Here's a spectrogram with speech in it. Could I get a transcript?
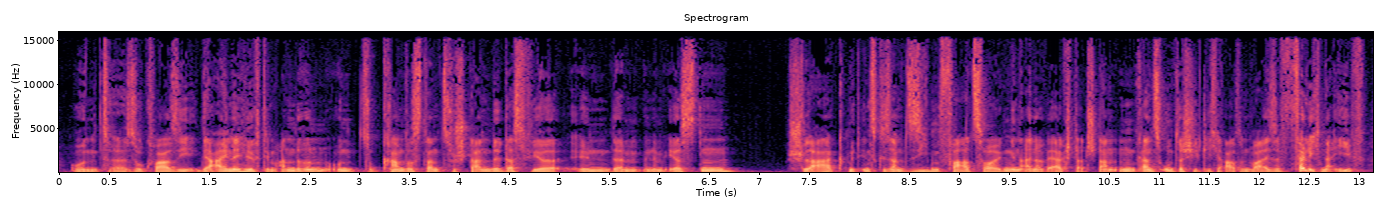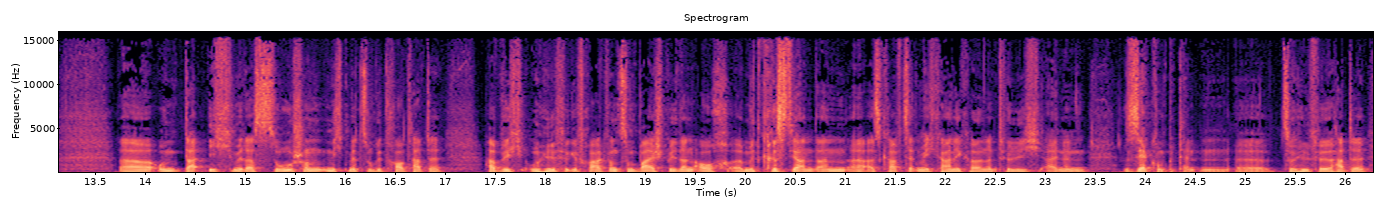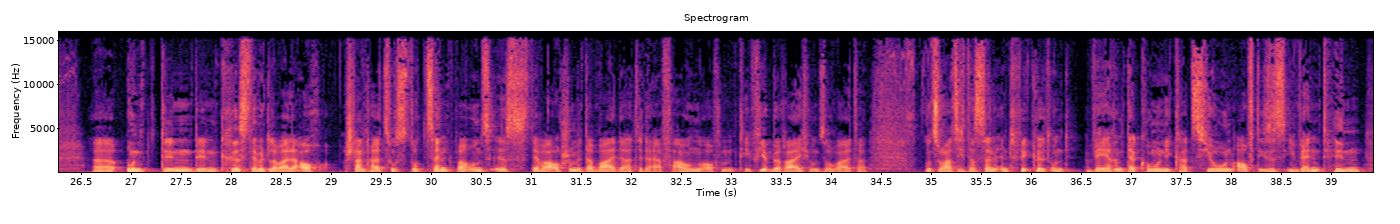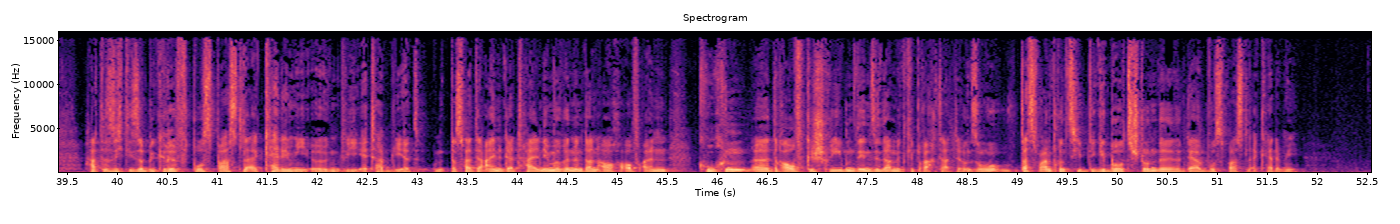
Und äh, so quasi der eine hilft dem anderen und so kam das dann zustande, dass wir in dem, in dem ersten Schlag mit insgesamt sieben Fahrzeugen in einer Werkstatt standen, ganz unterschiedliche Art und Weise, völlig naiv. Äh, und da ich mir das so schon nicht mehr zugetraut hatte, habe ich um Hilfe gefragt und zum Beispiel dann auch äh, mit Christian dann äh, als Kfz-Mechaniker natürlich einen sehr kompetenten äh, zur Hilfe hatte und den, den Chris, der mittlerweile auch Standheizungsdozent bei uns ist, der war auch schon mit dabei, der hatte da Erfahrungen auf dem T4-Bereich und so weiter. Und so hat sich das dann entwickelt. Und während der Kommunikation auf dieses Event hin hatte sich dieser Begriff Busbastler Academy irgendwie etabliert. Und das hatte eine der Teilnehmerinnen dann auch auf einen Kuchen äh, draufgeschrieben, den sie da mitgebracht hatte. Und so, das war im Prinzip die Geburtsstunde der Busbastler Academy.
